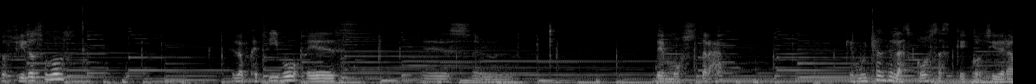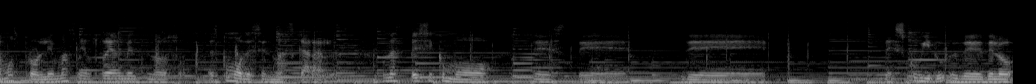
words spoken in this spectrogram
Los filósofos, el objetivo es, em, demostrar que muchas de las cosas que consideramos problemas realmente no lo son. Es como desenmascararlas. Una especie como este de de, de, lo,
